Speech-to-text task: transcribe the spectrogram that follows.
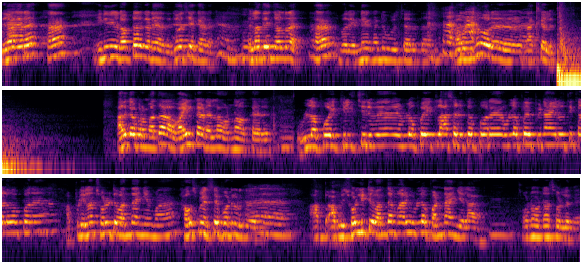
திவாகர இனி நீ டாக்டர் கிடையாது ஜோசியக்காரன். எல்லாத்தையும் சொல்ற? இவர் என்னைய கண்டுபிடிச்சா இருந்தா அப்படின்னு ஒரு நக்கல். அதுக்கப்புறம் பார்த்தா வயல் கார்டு எல்லாம் ஒன்றா உட்காரு. உள்ள போய் கிழிச்சிருவேன் உள்ள போய் கிளாஸ் எடுக்க போறேன் உள்ள போய் பினாயில் ஊற்றி கழுவ போறேன். அப்படிலாம் சொல்லிட்டு வந்தாங்கம்மா. ஹவுஸ் மேட்ஸே போட்டு கொடுக்குறாரு. அப் அப்படி சொல்லிட்டு வந்த மாதிரி உள்ள பண்ணாங்களா? ஒன்று ஒன்றா சொல்லுங்க.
